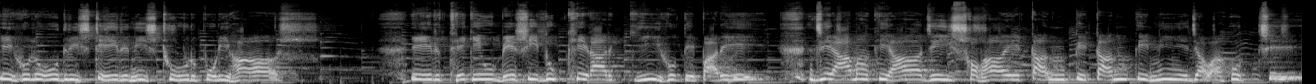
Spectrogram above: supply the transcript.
এ হলো অদৃষ্টের নিষ্ঠুর পরিহাস। এর থেকেও বেশি দুঃখের আর কি হতে পারে যে আমাকে আজ এই সভায় টানতে টানতে নিয়ে যাওয়া হচ্ছে?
